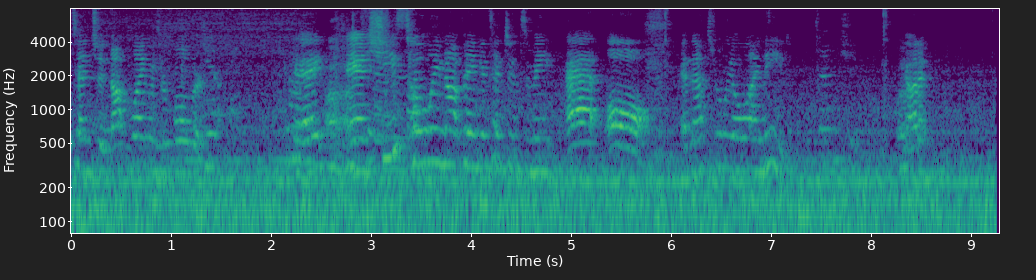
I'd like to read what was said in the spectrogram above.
attention, not playing with your folder. Okay? And she's totally not paying attention to me at all. And that's really all I need. Got it?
